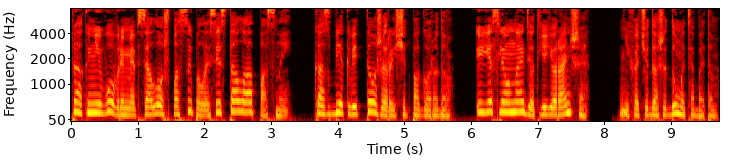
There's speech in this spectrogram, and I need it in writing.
Так не вовремя вся ложь посыпалась и стала опасной. Казбек ведь тоже рыщет по городу. И если он найдет ее раньше, не хочу даже думать об этом.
